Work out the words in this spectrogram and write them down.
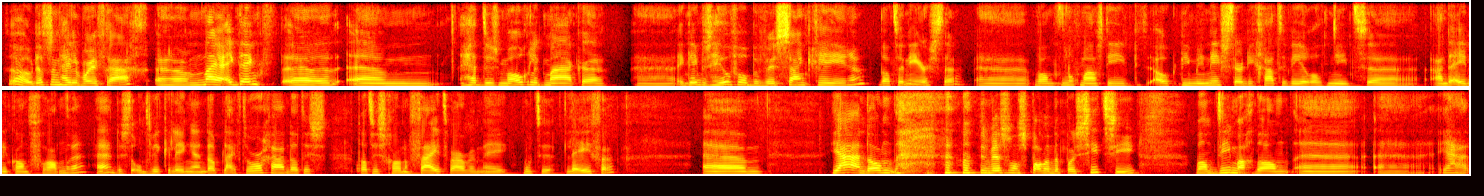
Zo, dat is een hele mooie vraag. Ehm, nou ja, ik denk eh, ehm, het dus mogelijk maken. Eh, ik denk dus heel veel bewustzijn creëren, dat ten eerste. Eh, want nogmaals, die, ook die minister die gaat de wereld niet eh, aan de ene kant veranderen. Hè? Dus de ontwikkelingen en dat blijft doorgaan. Dat is, dat is gewoon een feit waar we mee moeten leven. Ehm, ja, en dan is best wel een spannende positie. Want die mag dan, ja,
